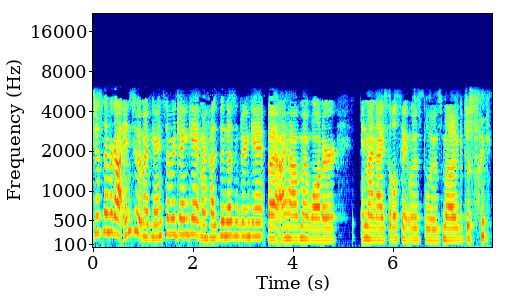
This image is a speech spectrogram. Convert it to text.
just never got into it. My parents never drank it. My husband doesn't drink it. But I have my water in my nice little St. Louis Blues mug, just like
